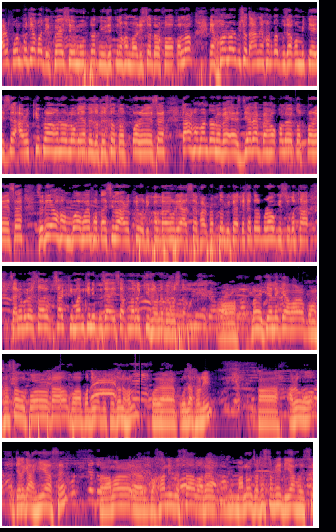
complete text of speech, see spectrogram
আৰু পোনপটীয়াকৈ দেখুৱাইছোঁ এই মুহূৰ্তত নিউজ এইটিনখন নৰ্থ ইষ্টৰ দৰ্শকসকলক এখনৰ পিছত আন এখনকৈ পূজা কমিটি আহিছে। আৰক্ষী প্ৰশাসনৰ লোক ইয়াতে যথেষ্ট তৎপৰ হৈ আছে। তাৰ সমান্তৰালভাৱে এছ ডি আৰ এফ সকলোৱে তৎপৰ হৈ আছে। যদি সম্ভৱ হয় ফটাইছিলো আৰক্ষীৰ অধীক্ষক ডাঙৰীয়া আছে ভাৰপ্ৰাপ্ত বিষয়া তেখেতৰ পৰাও কিছু কথা জানিবলৈ ছাৰ কিমানখিনি পূজা আহিছে আপোনালোকে কি ধৰণৰ ব্যৱস্থা কৰিছে? নহয় এতিয়ালৈকে আমাৰ পঞ্চাছটাৰ ওপৰত প্ৰতিমা বিসৰ্জন হ'ল পূজাথলীৰ। আৰু এতিয়ালৈকে আহিয়ে আছে। আৰু আমাৰ প্ৰশাসনিক ব্যৱস্থা মানে মানুহ যথেষ্টখিনি দিয়া হৈছে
